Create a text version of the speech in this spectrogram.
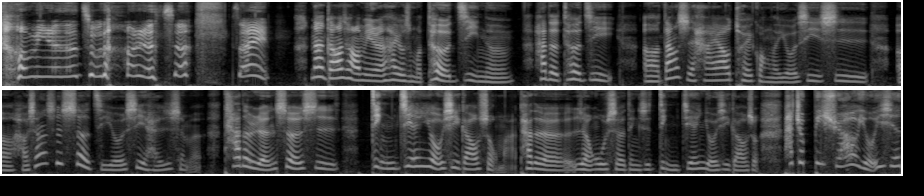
桥名人的出道人设，所以那高桥名人他有什么特技呢？他的特技，呃，当时他要推广的游戏是，呃，好像是射击游戏还是什么？他的人设是顶尖游戏高手嘛，他的人物设定是顶尖游戏高手，他就必须要有一些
